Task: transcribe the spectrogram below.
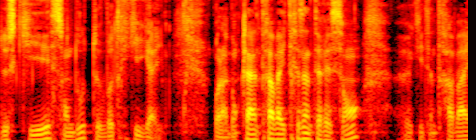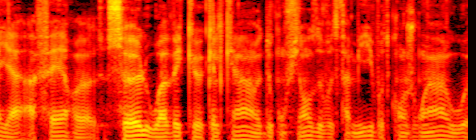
de ce qui est sans doute votre ikigai. Voilà, donc là un travail très intéressant. Euh, qui est un travail à, faire euh, seul ou avec euh, quelqu'un de confiance de votre famille, votre conjoint ou,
